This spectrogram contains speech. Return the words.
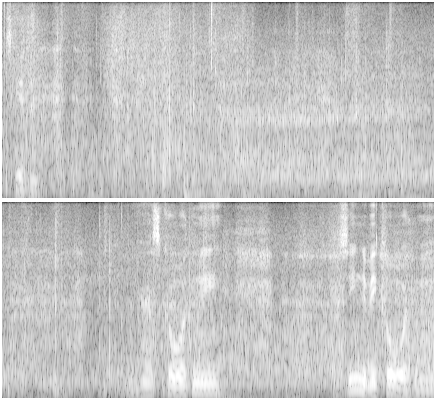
Excuse me. You guys cool with me? You seem to be cool with me.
